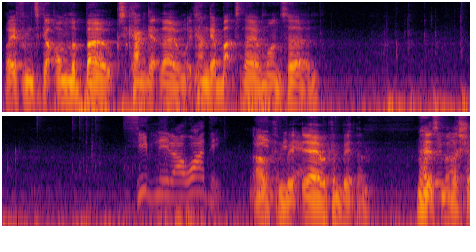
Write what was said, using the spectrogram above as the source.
Wait for him to get on the boat, because he can't get there. We can't get back to there in one turn. Oh, we can beat, yeah, we can beat them. It's militia.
